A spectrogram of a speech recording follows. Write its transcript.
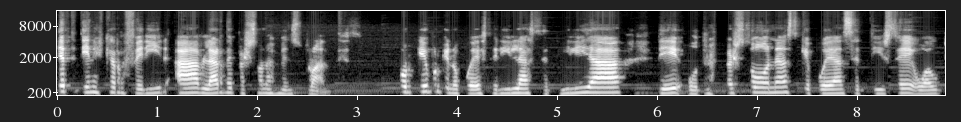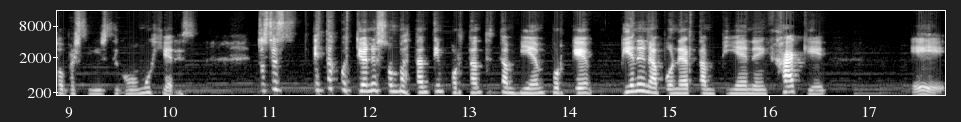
ya te tienes que referir a hablar de personas menstruantes. ¿Por qué? Porque no puedes herir la sensibilidad de otras personas que puedan sentirse o autopercibirse como mujeres. Entonces, estas cuestiones son bastante importantes también porque vienen a poner también en jaque eh,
